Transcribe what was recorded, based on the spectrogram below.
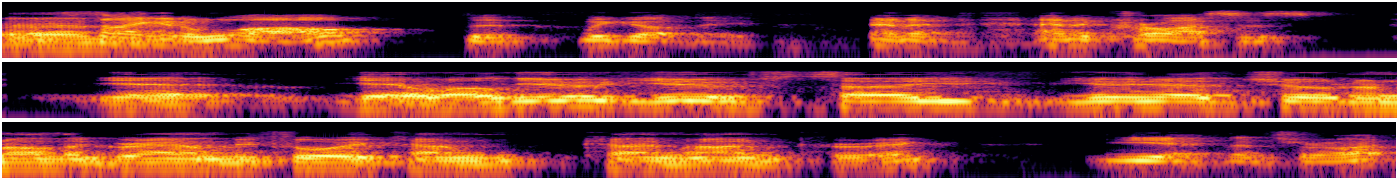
Um, it's taken a while, but we got there, and a, and a crisis. Yeah, yeah. Well, you you so you, you had children on the ground before you came came home, correct? Yeah, that's right.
